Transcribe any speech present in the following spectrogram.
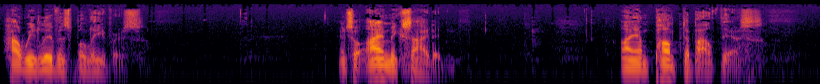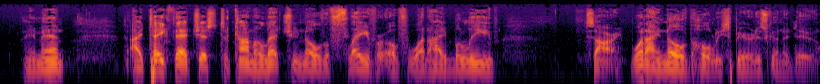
how we live as believers. And so I'm excited. I am pumped about this. Amen. I take that just to kind of let you know the flavor of what I believe, sorry, what I know the Holy Spirit is going to do.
